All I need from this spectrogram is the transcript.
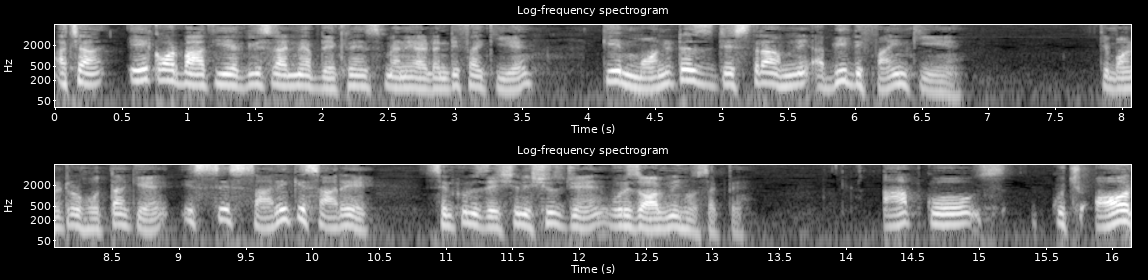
اچھا ایک اور بات یہ اگلی سلائڈ میں آپ دیکھ رہے ہیں میں نے آئیڈینٹیفائی کی ہے کہ مانیٹرز جس طرح ہم نے ابھی ڈیفائن کیے ہیں کہ مانیٹر ہوتا کیا ہے، اس سے سارے کے سارے سنکونازیشن ایشوز جو ہیں وہ ریزالو نہیں ہو سکتے۔ آپ کو کچھ اور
